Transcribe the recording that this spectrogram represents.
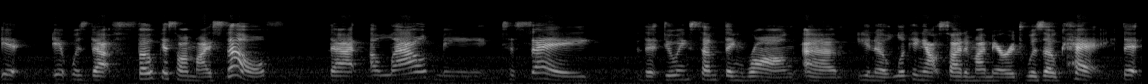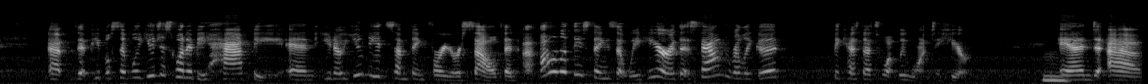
it it was that focus on myself that allowed me to say that doing something wrong, um, you know, looking outside of my marriage was okay. That uh, that people said, well, you just want to be happy and, you know, you need something for yourself. And uh, all of these things that we hear that sound really good because that's what we want to hear. Mm. And, um,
